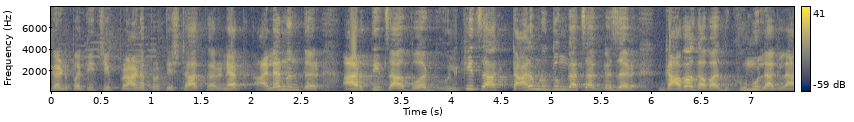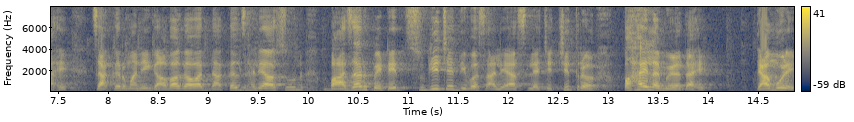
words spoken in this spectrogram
गणपतीची प्राणप्रतिष्ठा करण्यात आल्यानंतर आरतीचा व ढोलकीचा टाळमृदुंगाचा गजर गावागावात घुमू लागला आहे. चाकरमानी गावागावात दाखल झाल्या असून बाजारपेठेत सुगीचे दिवस आले असल्याचे चित्र पाहायला मिळत आहे. त्यामुळे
